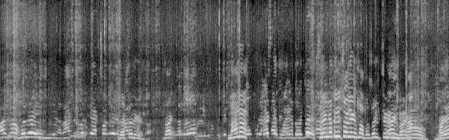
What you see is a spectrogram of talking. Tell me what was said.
পাগলা হলে না না। চেঙ্গা থেকে চলে গেছিল ঘরে?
